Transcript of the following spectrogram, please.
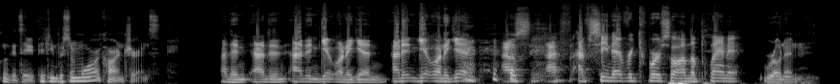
who can save you 15% more on car insurance. I didn't. I didn't. I didn't get one again. I didn't get one again. I was. I've, I've seen every commercial on the planet. Ronan,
